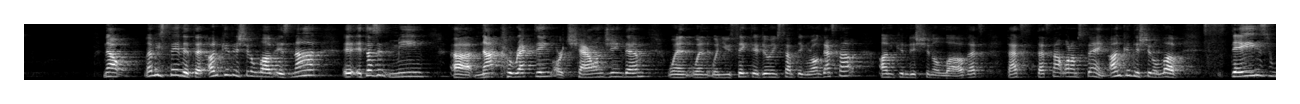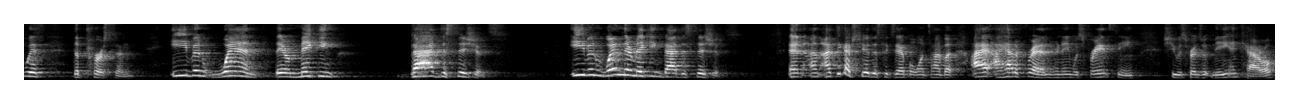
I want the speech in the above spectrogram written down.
Now, let me say that that unconditional love is not, it doesn't mean uh, not correcting or challenging them when, when, when you think they're doing something wrong. That's not unconditional love. That's, that's, that's not what I'm saying. Unconditional love stays with the person even when they are making bad decisions. Even when they're making bad decisions. And, and I think I've shared this example one time, but I, I had a friend, her name was Francine. She was friends with me and Carol.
